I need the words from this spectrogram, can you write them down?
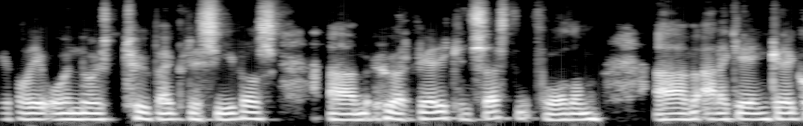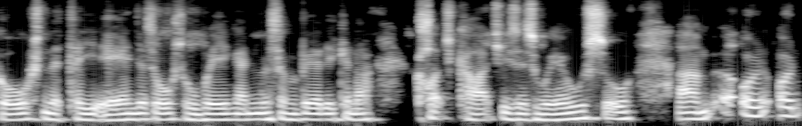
heavily on those two big receivers um, who are very consistent for them. Um, and again, Greg Olsen, the tight end, is also weighing in with some very kind of clutch catches as well. So um, on, on,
